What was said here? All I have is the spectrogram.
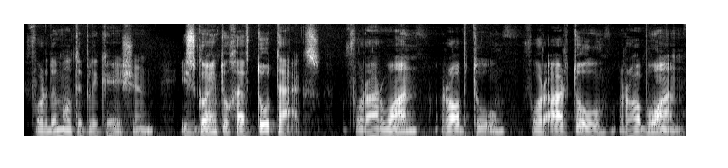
for the multiplication is going to have two tags for R1, ROB2, for R2, ROB1.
